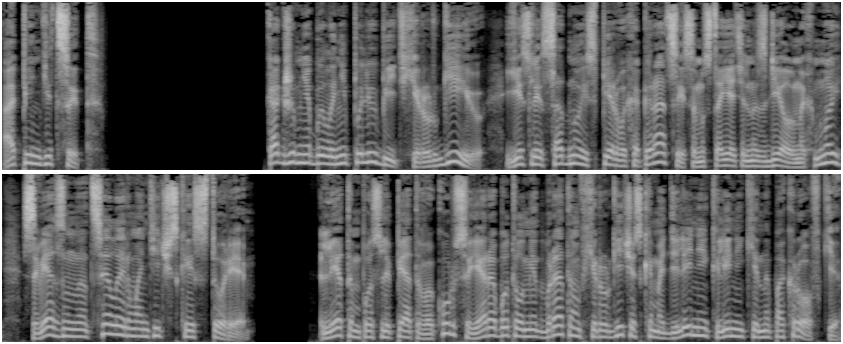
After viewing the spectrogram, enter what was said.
Аппендицит. Как же мне было не полюбить хирургию, если с одной из первых операций, самостоятельно сделанных мной, связана целая романтическая история. Летом после пятого курса я работал медбратом в хирургическом отделении клиники на Покровке.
